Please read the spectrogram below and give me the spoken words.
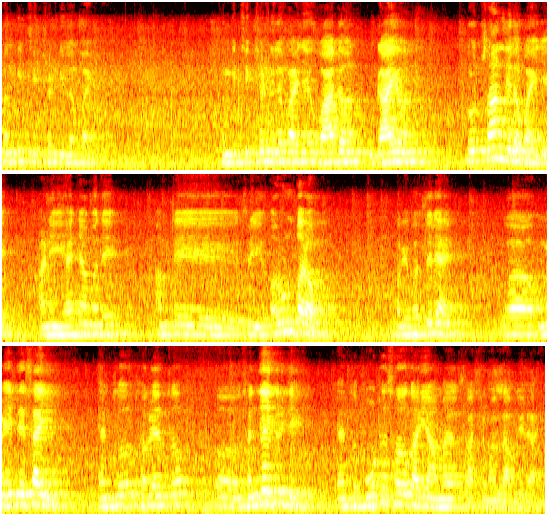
संगीत शिक्षण दिलं पाहिजे. संगीत शिक्षण दिलं पाहिजे वादन गायन प्रोत्साहन दिलं पाहिजे आणि ह्याच्यामध्ये आमचे श्री अरुण परब मागे बसलेले आहेत. किंवा उमेश देसाई यांचं सगळ्यांचं संजय गिरजे यांचं मोठं सहकार्य आम्हाला आश्रमाला लाभलेलं आहे.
